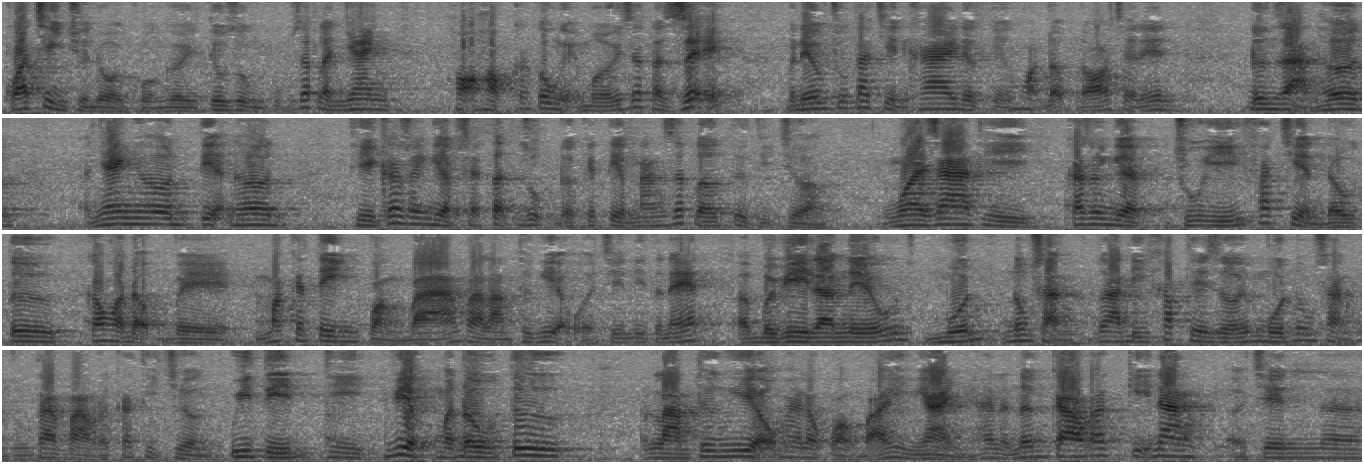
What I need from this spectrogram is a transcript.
quá trình chuyển đổi của người tiêu dùng cũng rất là nhanh họ học các công nghệ mới rất là dễ và nếu chúng ta triển khai được những hoạt động đó trở nên đơn giản hơn nhanh hơn tiện hơn thì các doanh nghiệp sẽ tận dụng được cái tiềm năng rất lớn từ thị trường. Ngoài ra thì các doanh nghiệp chú ý phát triển đầu tư các hoạt động về marketing, quảng bá và làm thương hiệu ở trên internet. À, bởi vì là nếu muốn nông sản chúng ta đi khắp thế giới, muốn nông sản của chúng ta vào được các thị trường uy tín thì việc mà đầu tư làm thương hiệu hay là quảng bá hình ảnh hay là nâng cao các kỹ năng ở trên ờ,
